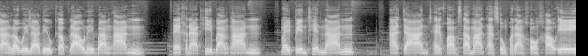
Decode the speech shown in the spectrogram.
การละเวลาเดียวกับเราในบางอัน ในขณะที่บางอันไม่เป็นเช่นนั้น อาจารย์ใช้ความสามารถอันทรงพลังของเขาเอง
